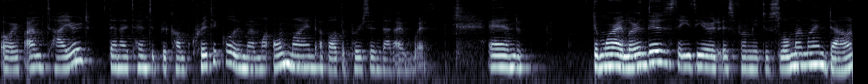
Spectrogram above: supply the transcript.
or if i'm tired then i tend to become critical in my own mind about the person that i'm with. And the more i learn this the easier it is for me to slow my mind down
